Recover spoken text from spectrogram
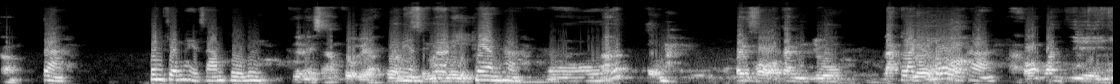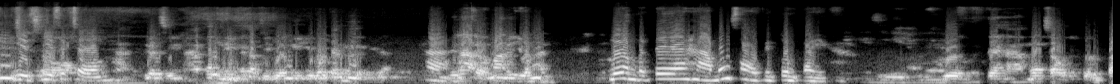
ครับ จ้ะเพิ่นเขียนให้สามตัวเลย เรียนให้สามตัวเลยอะวันที่สิบห้านี่แม่นค่ะอะไปขอกันอยู่หลักหลักกิกิโลโลค่ะ ของวันที่ยี่ยี่สิบสิบสองค่ะเดือนสิงหาคมนี้นะครับที่เรื่องนี้อยู่ว่าจะเมืองนี่แหละค่ะเวลาประมาณในยุคนั้นเริ่มตั้งแต่หาโมงเช้าเป็นต้นไปค่ะ เริ่มแต่หาโมงเสาร์เป็นต้นไป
